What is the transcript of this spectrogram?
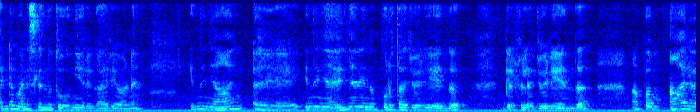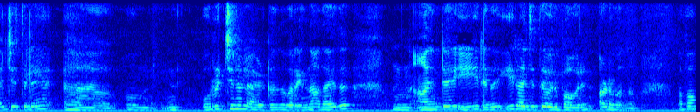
എന്റെ മനസ്സിൽ ഇന്ന് തോന്നിയ ഒരു കാര്യമാണ്. ഇന്ന് ഞാൻ ഇന്ന് ഞാൻ ഞാൻ ഇന്ന് പുറത്താണ് ജോലി ചെയ്യുന്നത് ഗൾഫിലാണ് ജോലി ചെയ്യുന്നത്. അപ്പം ആ രാജ്യത്തിലെ ഒറിജിനൽ ആയിട്ട് എന്ന് പറയുന്ന അതായത് അതിന്റെ ഈ ഇത് ഈ രാജ്യത്തെ ഒരു പൗരൻ അവിടെ വന്നു. അപ്പം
